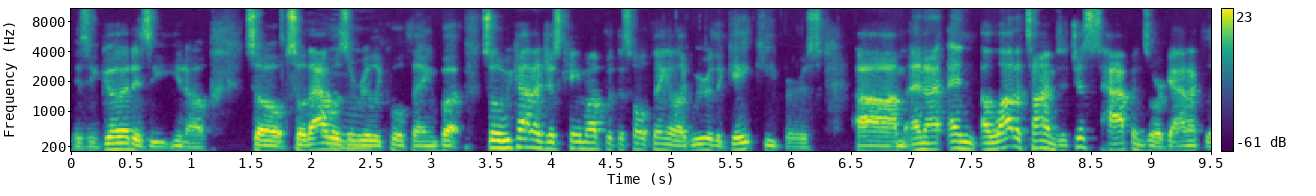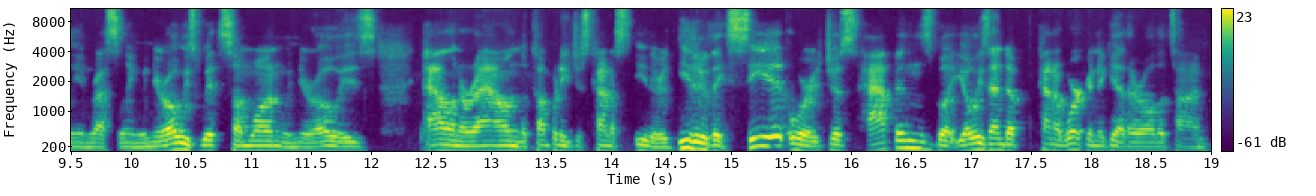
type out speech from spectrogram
Is he good? Is he you know? So so that was a mm. really cool thing. But so we kind of just came up with this whole thing like we were the gatekeepers. Um and i and a lot of times it just happens organically in wrestling when you're always with someone when you're always palling around. The company just kind of either either they see it or it just happens, but you always end up kind of working together all the time.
